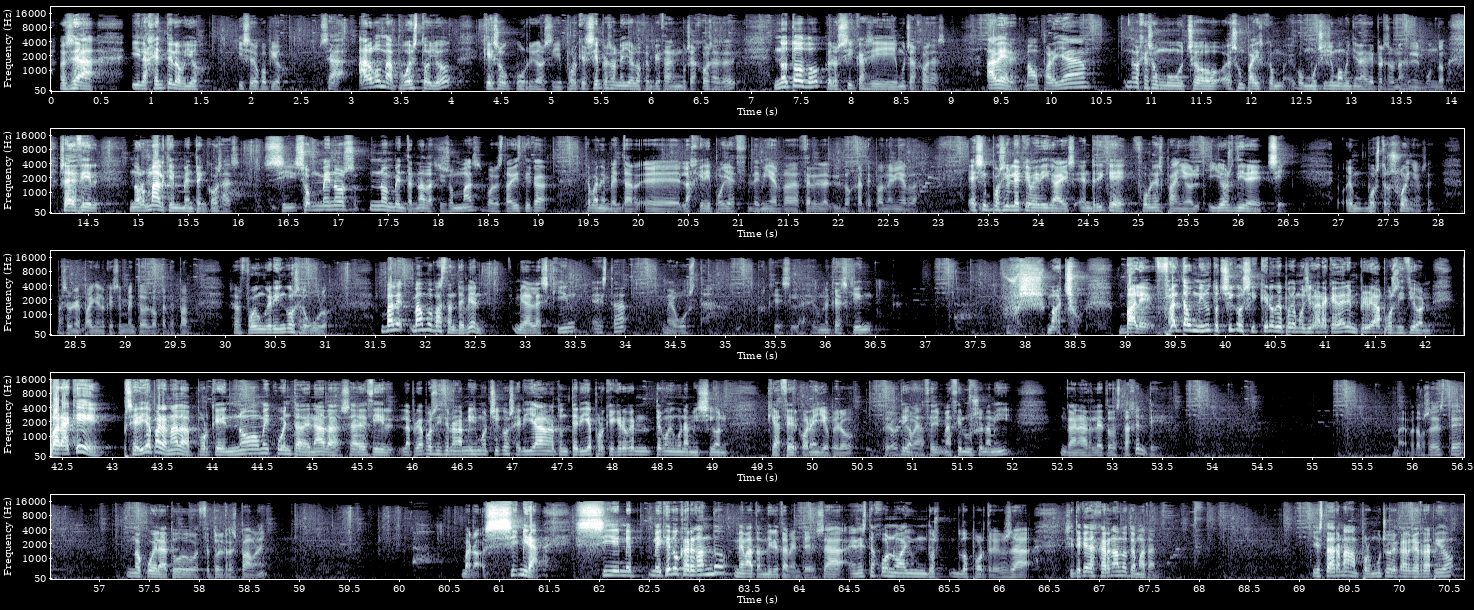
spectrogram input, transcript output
O sea, y la gente lo vio y se lo copió. O sea, algo me ha puesto yo que eso ocurrió así. Porque siempre son ellos los que empiezan muchas cosas, ¿eh? No todo, pero sí casi muchas cosas. A ver, vamos para allá. No es que son mucho. Es un país con, muchísimos millones de personas en el mundo. O sea, es decir, normal que inventen cosas. Si son menos, no inventan nada. Si son más, por estadística, te van a inventar eh, la gilipollez de mierda, de hacer el dos de mierda. Es imposible que me digáis, Enrique fue un español, y yo os diré, sí en vuestros sueños. ¿eh? Va a ser un español que se inventó el spam. O sea, fue un gringo seguro. Vale, vamos bastante bien. Mira, la skin esta me gusta. Porque es la única skin... Uf, macho. Vale, falta un minuto, chicos, y creo que podemos llegar a quedar en primera posición. ¿Para qué? Sería para nada, porque no me cuenta de nada. O sea, decir, la primera posición ahora mismo, chicos, sería una tontería porque creo que no tengo ninguna misión que hacer con ello. Pero, pero tío, me hace, ilusión a mí ganarle a toda esta gente. Vale, matamos a este. No cuela tu efecto del respawn, ¿eh? Bueno, sí, mira, si me, quedo cargando, me matan directamente. O sea, en este juego no hay un 2x3. O sea, si te quedas cargando, te matan. Y esta arma, por mucho que cargue rápido...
